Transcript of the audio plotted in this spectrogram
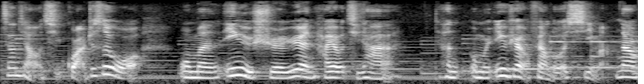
这样讲好奇怪，就是我我们英语学院还有其他很，我们英语学院有非常多的系嘛。那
